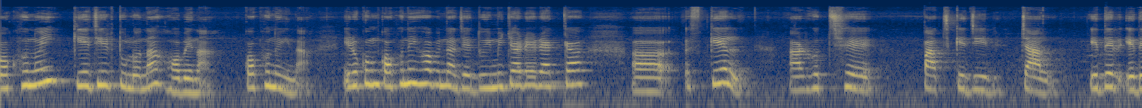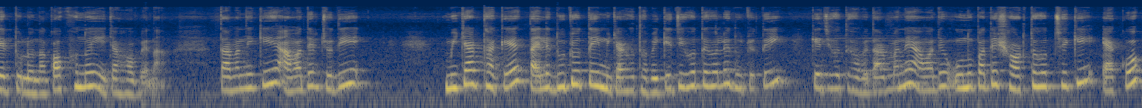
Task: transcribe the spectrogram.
কখনোই কেজির তুলনা হবে না, কখনোই না। এরকম কখনোই হবে না যে দুই মিটারের একটা স্কেল আর হচ্ছে পাঁচ কেজির চাল, এদের এদের তুলনা কখনোই এটা হবে না। তার মানে কি আমাদের যদি মিটার থাকে, তাইলে দুটোতেই মিটার হতে হবে। কেজি হতে হলে দুটোতেই কেজি হতে হবে। তার মানে আমাদের অনুপাতের শর্ত হচ্ছে কি, একক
